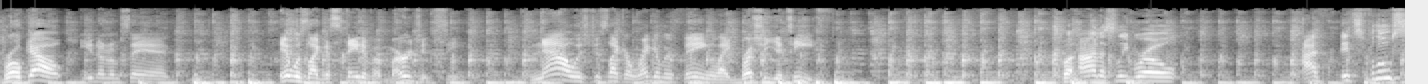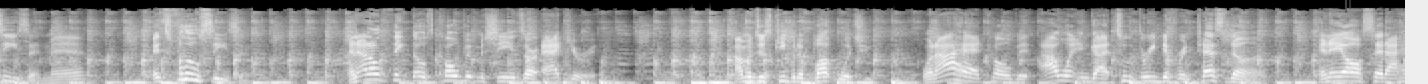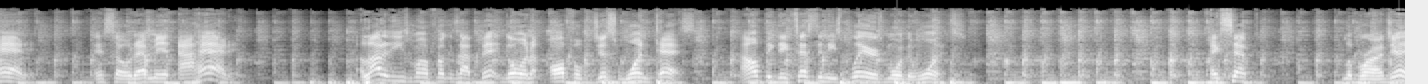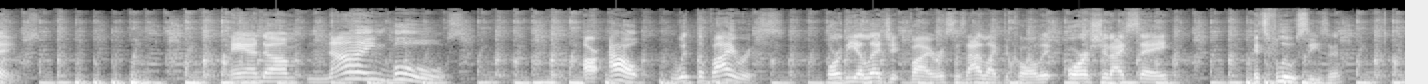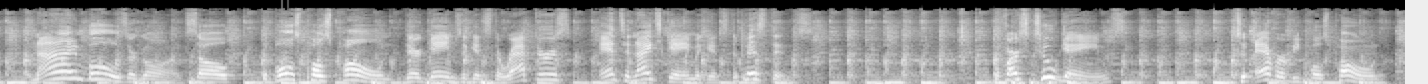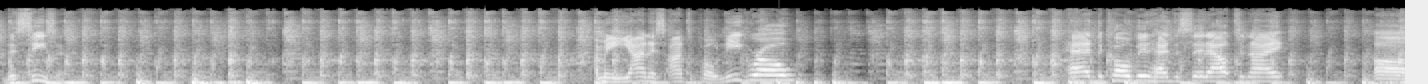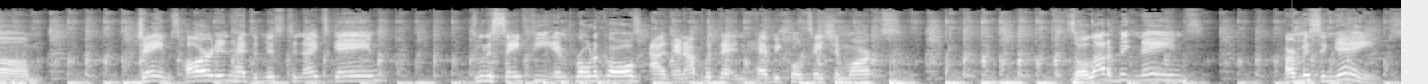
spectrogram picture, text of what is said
broke out, you know what I'm saying? It was like a state of emergency. Now it's just like a regular thing, like brushing your teeth. But honestly, bro, I it's flu season, man. It's flu season. And I don't think those COVID machines are accurate. I'm gonna just keep it a buck with you. When I had COVID, I went and got two, three different tests done, and they all said I had it. And so that meant I had it. A lot of these motherfuckers, I bet, going off of just one test. I don't think they testing these players more than once. Except LeBron James. And um, nine Bulls are out with the virus, or the alleged virus, as I like to call it, or should I say, it's flu season. Nine Bulls are gone. So the Bulls postponed their games against the Raptors and tonight's game against the Pistons. The first two games to ever be postponed this season. I mean, Giannis Antetokounmpo had the COVID, had to sit out tonight. Um, James Harden had to miss tonight's game due to safety and protocols, I, and I put that in heavy quotation marks. So a lot of big names are missing games.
